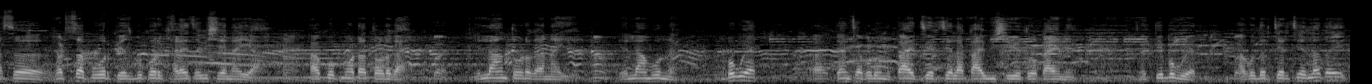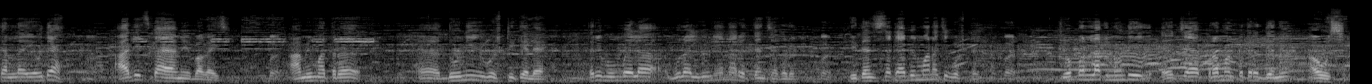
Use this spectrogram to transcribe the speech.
असं व्हॉट्सअपवर फेसबुकवर खेळायचा विषय नाही हा हा खूप मोठा तोडगा आहे. हे लहान तोडगा नाही हे. लांबून नाही. बघूयात त्यांच्याकडून काय चर्चेला काय विषय येतो काय नाही. ते बघूयात. अगोदर चर्चेला तर त्यांना येऊ द्या. आधीच काय आम्ही बघायचं. आम्ही मात्र दोन्ही गोष्टी केल्या. तरी मुंबईला गुलाल घेऊन येणार आहेत त्यांच्याकडे ही त्यांच्यासाठी अभिमानाची गोष्ट आहे. चोपन्न लाख नोंदी याच्या प्रमाणपत्र देणं आवश्यक.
